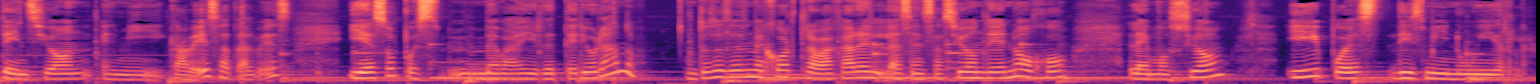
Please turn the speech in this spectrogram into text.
tensión en mi cabeza tal vez, y eso pues me va a ir deteriorando. Entonces es mejor trabajar la sensación de enojo, la emoción y pues disminuirla.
